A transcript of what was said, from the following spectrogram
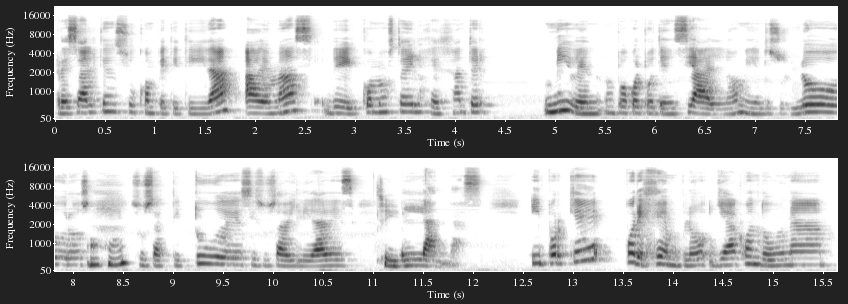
resalten su competitividad, además de cómo ustedes los headhunters miden un poco el potencial, ¿no? Midiendo sus logros, sus actitudes y sus habilidades blandas. ¿Y por qué, por ejemplo, ya cuando una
